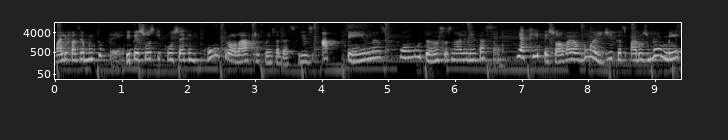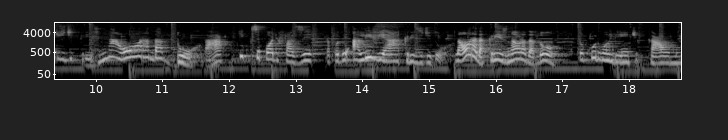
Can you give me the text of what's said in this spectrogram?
Vai lhe fazer muito bem. Tem pessoas que conseguem controlar a frequência das crises apenas com mudanças na alimentação. E aqui, pessoal, vai algumas dicas para os momentos de crise, na hora da dor, tá? O que, que você pode fazer para poder aliviar a crise de dor? Na hora da crise, na hora da dor, Procure um ambiente calmo,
